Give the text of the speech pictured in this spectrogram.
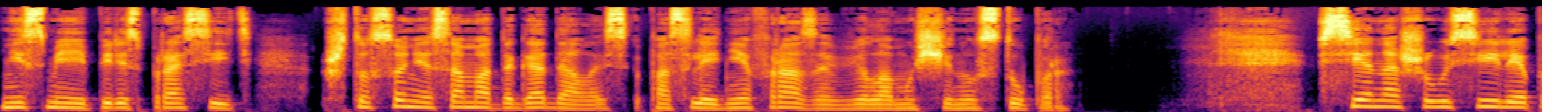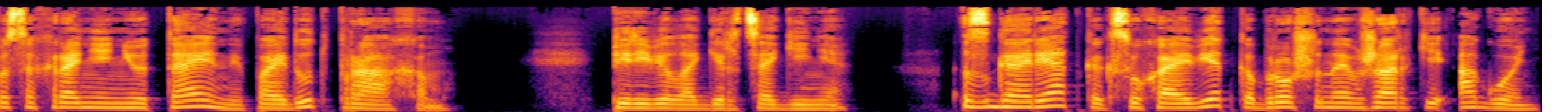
не смея переспросить, что Соня сама догадалась, последняя фраза ввела мужчину в ступор. «Все наши усилия по сохранению тайны пойдут прахом», — перевела герцогиня. «Сгорят, как сухая ветка, брошенная в жаркий огонь.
